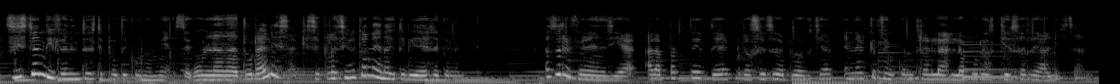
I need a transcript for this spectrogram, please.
Existen diferentes tipos de economía según la naturaleza, que se clasifican en actividades económicas hace referencia a la parte del proceso de producción en el que se encuentran las labores que se realizan.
